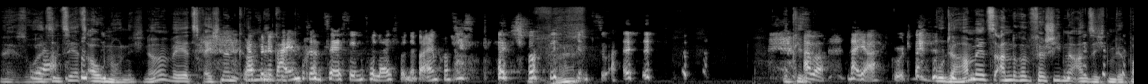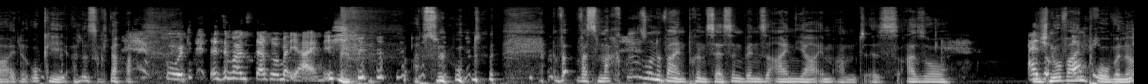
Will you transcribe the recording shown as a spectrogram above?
Naja, so alt ja. sind sie jetzt auch noch nicht, ne? Wer jetzt rechnen kann. Ja, für eine Weinprinzessin vielleicht, für eine Weinprinzessin vielleicht schon ein bisschen zu alt. Okay. Aber naja, gut. Gut, da haben wir jetzt andere verschiedene Ansichten, wir beide. Okay, alles klar. Gut, dann sind wir uns darüber ja einig. Absolut. Was macht denn so eine Weinprinzessin, wenn sie ein Jahr im Amt ist? Also, also nicht nur Weinprobe, ne?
